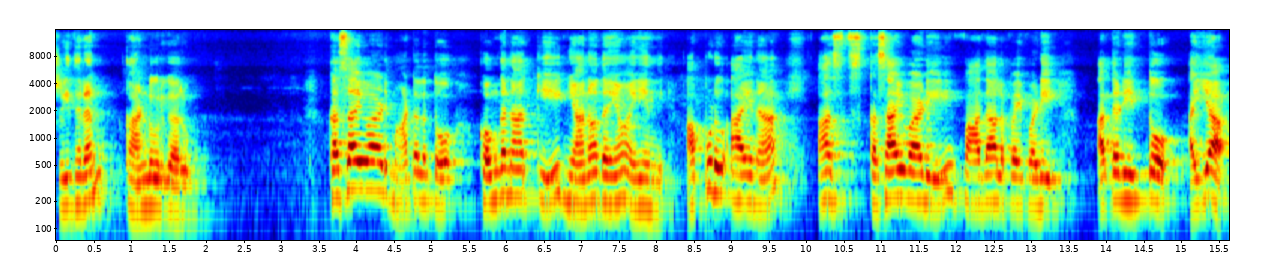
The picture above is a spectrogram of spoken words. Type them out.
శ్రీధరన్ కాండూరి గారు. కసాయివాడి మాటలతో కొంగనార్కి జ్ఞానోదయం అయ్యింది. అప్పుడు ఆయన ఆ కసాయివాడి పాదాలపై పడి అతడితో అయ్యా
